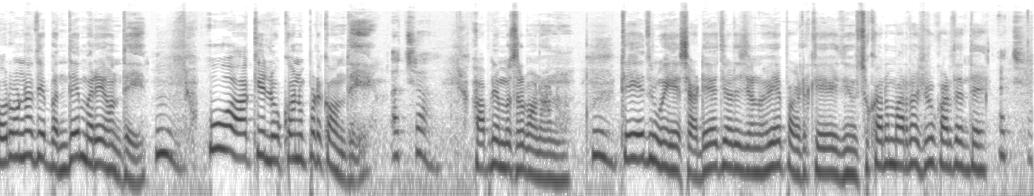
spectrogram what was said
ਔਰ ਉਹਨਾਂ ਦੇ ਬੰਦੇ ਮਰੇ ਹੁੰਦੇ। ਉਹ ਆ ਕੇ ਲੋਕਾਂ ਨੂੰ ਭੜਕਾਉਂਦੇ। ਅੱਛਾ। ਆਪਣੇ ਮੁਸਲਮਾਨਾਂ ਨੂੰ। ਤੇ ਇਧਰੋਂ ਇਹ ਸਾਡੇ ਜਿਹੜੇ ਜਨ ਇਹ ਪਕੜ ਕੇ ਇਹਨੂੰ ਸੁੱਕਾ ਨੂੰ ਮਾਰਨਾ ਸ਼ੁਰੂ ਕਰ ਦਿੰਦੇ। ਅੱਛਾ।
